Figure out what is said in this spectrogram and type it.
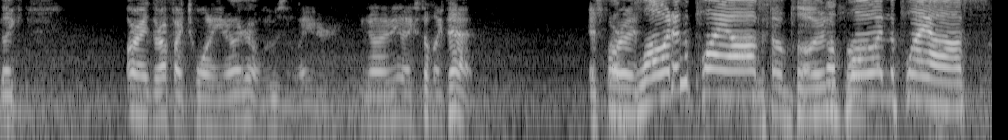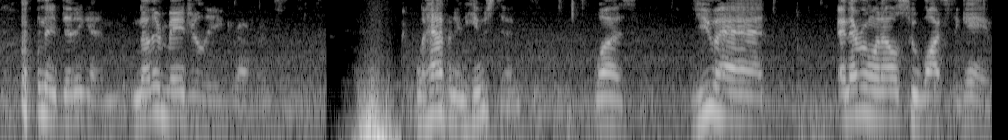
Like, all right, they're up by 20. You know, they're going to lose it later. You know what I mean? Like, stuff like that. As far They'll as. blow it in the playoffs. They'll blow it in the play- blow it in the playoffs. and they did again. Another major league reference. What happened in Houston was you had, and everyone else who watched the game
